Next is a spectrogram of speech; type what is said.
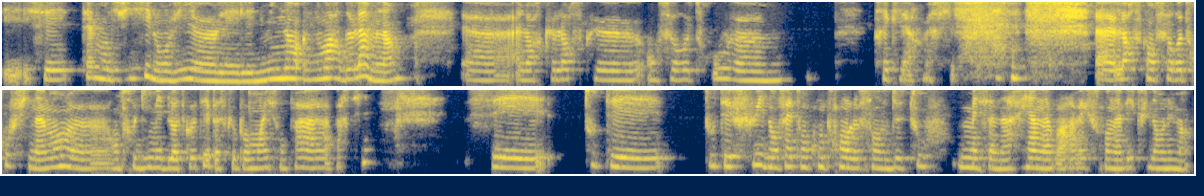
Et, c'est tellement difficile. On vit euh, les, nuits noires de l'âme là. Euh, alors que lorsque on se retrouve très clair, merci. Euh, lorsqu'on se retrouve finalement euh, entre guillemets de l'autre côté, parce que pour moi ils sont pas partis, c'est tout est tout est fluide. En fait, on comprend le sens de tout, mais ça n'a rien à voir avec ce qu'on a vécu dans l'humain.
